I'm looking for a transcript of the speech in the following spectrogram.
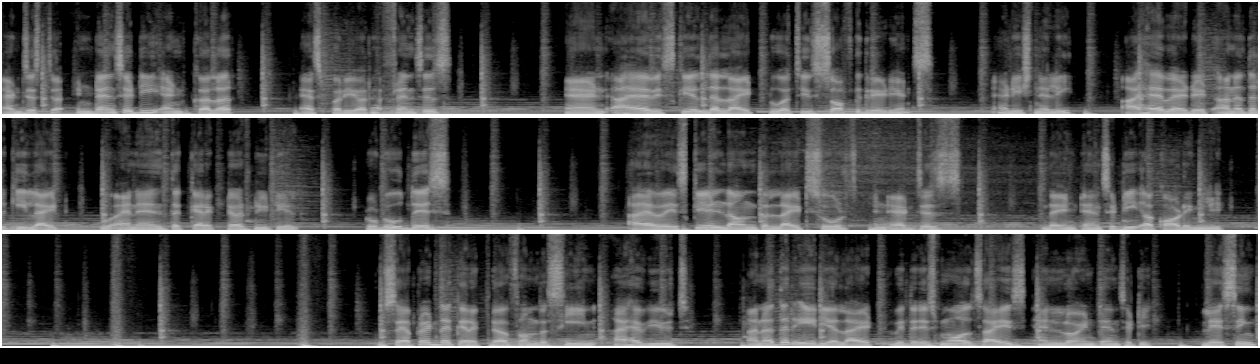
Adjust the intensity and color as per your references and I have scaled the light to achieve soft gradients. Additionally, I have added another key light to enhance the character detail. To do this, I have scaled down the light source and adjust the intensity accordingly. To separate the character from the scene, I have used another area light with a small size and low intensity, placing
